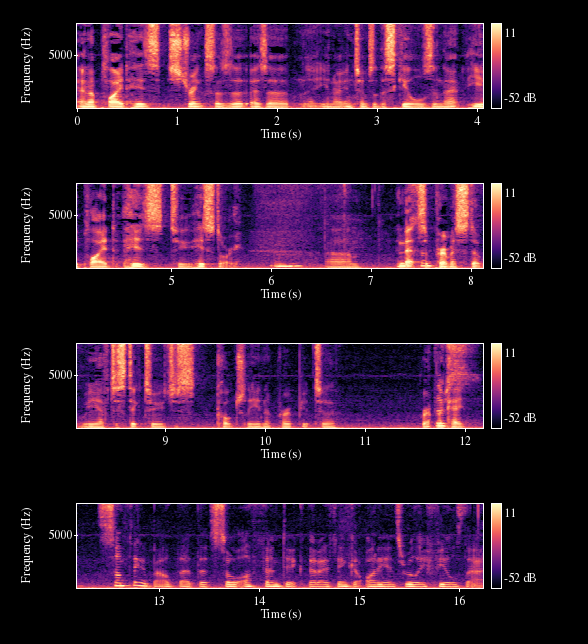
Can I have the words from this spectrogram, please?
and applied his strengths as a as a you know in terms of the skills and that he applied his to his story. Mhm. Um, and that's So- a premise that we have to stick to, just culturally inappropriate to replicate. Something about that that's so authentic that I think an audience really feels that.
